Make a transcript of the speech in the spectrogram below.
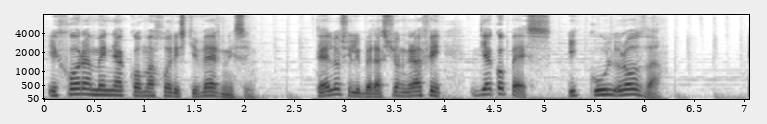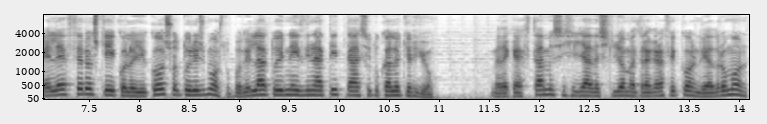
η χώρα μένει ακόμα χωρίς κυβέρνηση. Τέλος, η Λιμπερασιόν γράφει Διακοπές. Η Κουλ Ρόδα. Ελεύθερος και οικολογικός, ο τουρισμός του ποδηλάτου είναι η δυνατή τάση του καλοκαιριού. Με 17.500 χιλιόμετρα γραφικών διαδρομών,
